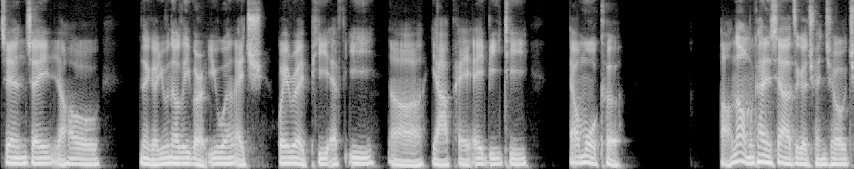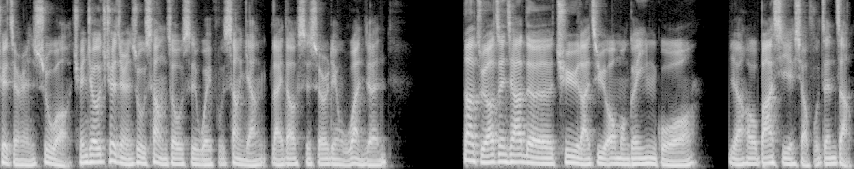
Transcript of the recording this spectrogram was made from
JNJ，然后那个 Unilever、UNH、辉瑞、PFE 啊、呃、雅培、ABT，还有默克。好，那我们看一下这个全球确诊人数哦。全球确诊人数上周是微幅上扬，来到四十二点五万人。那主要增加的区域来自于欧盟跟英国，然后巴西也小幅增长。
